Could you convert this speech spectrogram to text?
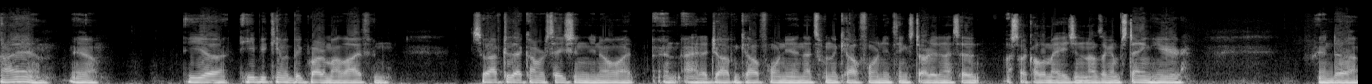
I am, yeah. He uh, he became a big part of my life, and so after that conversation, you know, I and I had a job in California, and that's when the California thing started. And I said, so I called my agent, and I was like, I'm staying here, and uh,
